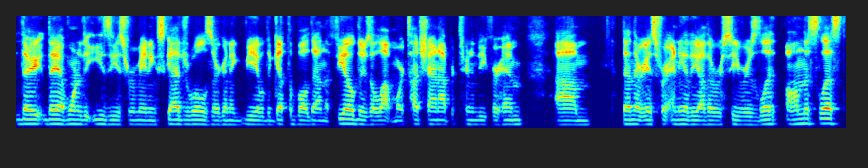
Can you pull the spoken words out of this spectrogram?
they they have one of the easiest remaining schedules. They're going to be able to get the ball down the field. There's a lot more touchdown opportunity for him um, than there is for any of the other receivers li- on this list.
